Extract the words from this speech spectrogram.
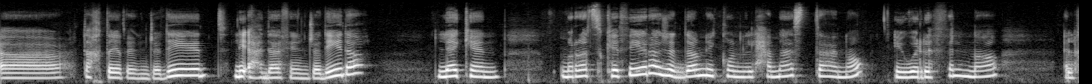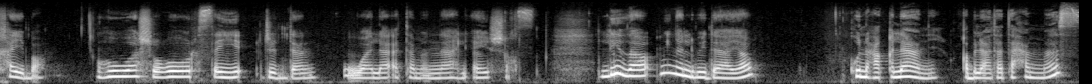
لتخطيط جديد لأهداف جديدة. لكن مرات كثيرة جدا يكون الحماس تاعنا يورث لنا الخيبة. وهو شعور سيء جدا ولا أتمناه لأي شخص. لذا من البداية كن عقلاني قبل أن تتحمس.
